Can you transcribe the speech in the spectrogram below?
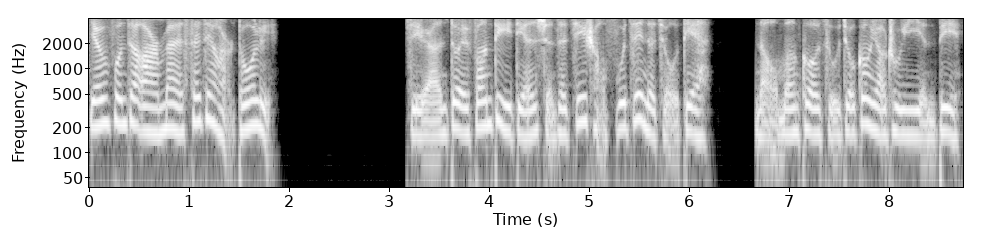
严峰将耳麦塞进耳朵里。既然对方地点选在机场附近的酒店，那我们各组就更要注意隐蔽，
